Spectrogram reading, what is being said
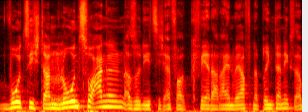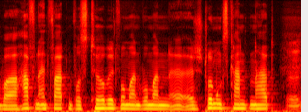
wo es sich Mhm. dann lohnt zu angeln, also die jetzt nicht einfach quer da reinwerfen, das bringt ja nichts, aber Hafeneinfahrten, wo es turbelt, wo man, wo man äh, Strömungskanten hat, Mhm.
